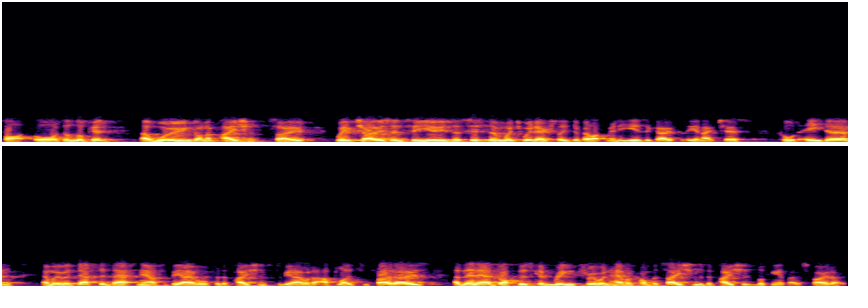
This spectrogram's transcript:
spot or to look at a wound on a patient. So we've chosen to use a system which we'd actually developed many years ago for the NHS called eDerm, and we've adapted that now to be able for the patients to be able to upload some photos, and then our doctors can ring through and have a conversation with the patient looking at those photos.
